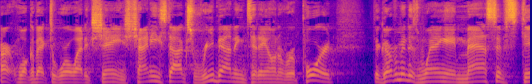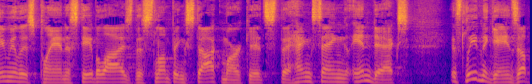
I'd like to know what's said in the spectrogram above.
All right, welcome back to Worldwide Exchange. Chinese stocks rebounding today on a report. The government is weighing a massive stimulus plan to stabilize the slumping stock markets. The Hang Seng Index is leading the gains up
